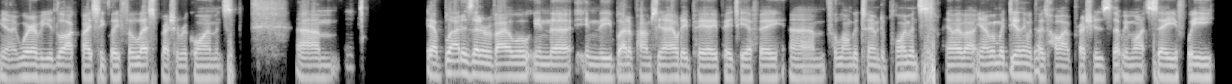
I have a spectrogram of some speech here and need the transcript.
you know, wherever you'd like, basically for less pressure requirements. Um, our bladders that are available in the in the bladder pumps, you know, LDPE, PTFE, um, for longer term deployments. However, you know, when we're dealing with those higher pressures that we might see if we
